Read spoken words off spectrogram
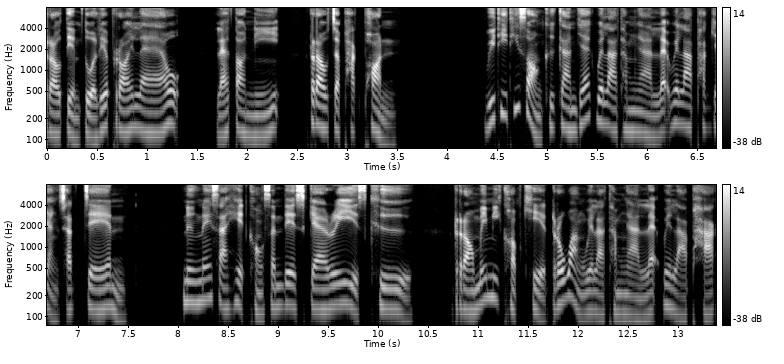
เราเตรียมตัวเรียบร้อยแล้ว และตอนนี้เราจะพักผ่อน วิธีที่ 2 คือการแยกเวลาทำงานและเวลาพักอย่างชัดเจน หนึ่งในสาเหตุของ Sunday Scaries คือ เราไม่มีขอบเขตระหว่างเวลาทำงานและเวลาพัก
